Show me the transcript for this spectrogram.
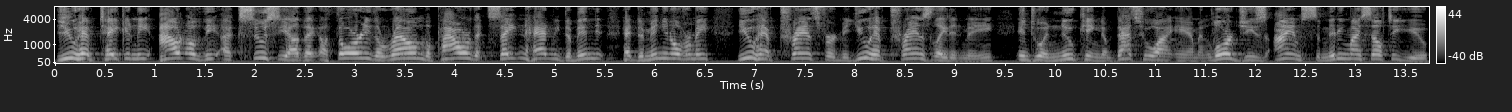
You have taken me out of the exousia, the authority, the realm, the power that Satan had me dominion, had dominion over me. You have transferred me. You have translated me into a new kingdom. That's who I am. And Lord Jesus, I am submitting myself to you,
